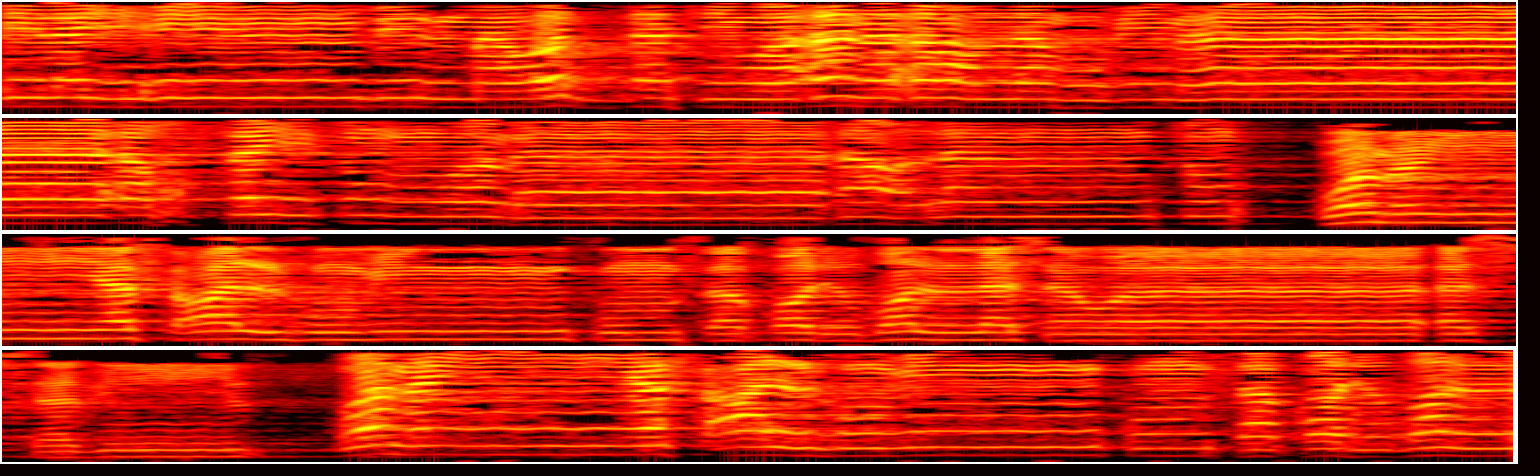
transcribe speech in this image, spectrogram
إليهم بالمودة وأنا أعلم بما أخفيتم ومن يفعله منكم فقد ضل سواء السبيل ومن يفعله منكم فقد ضل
